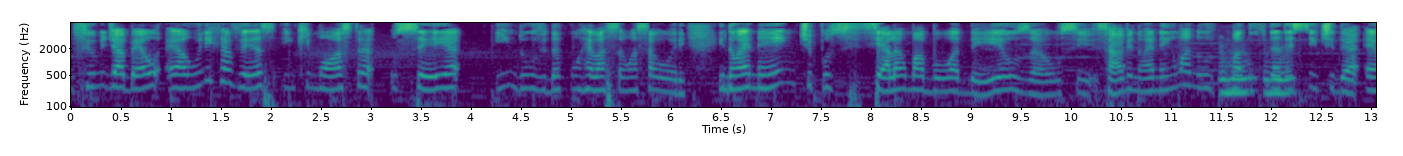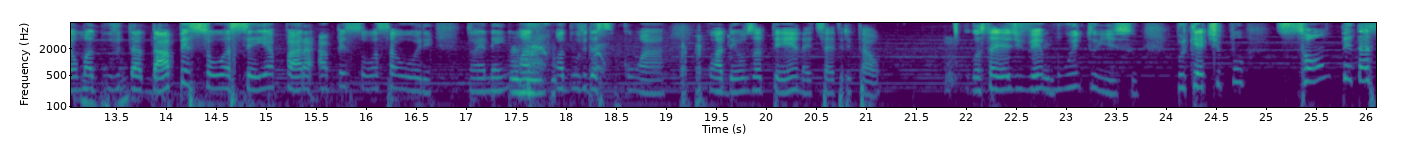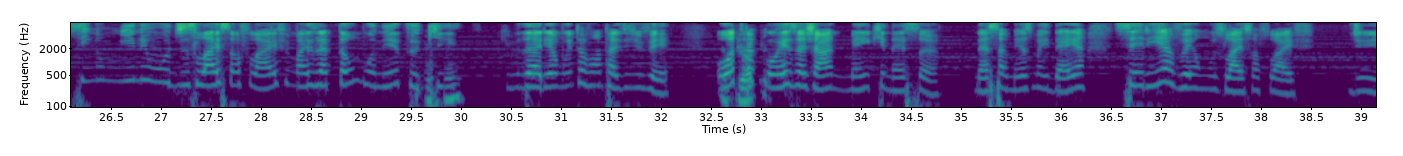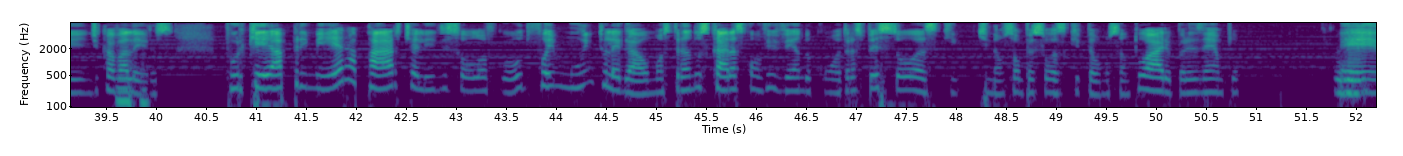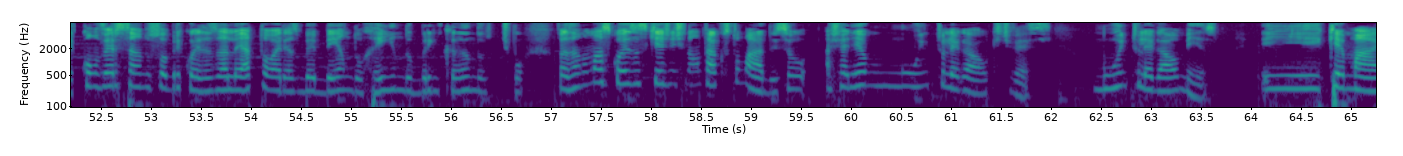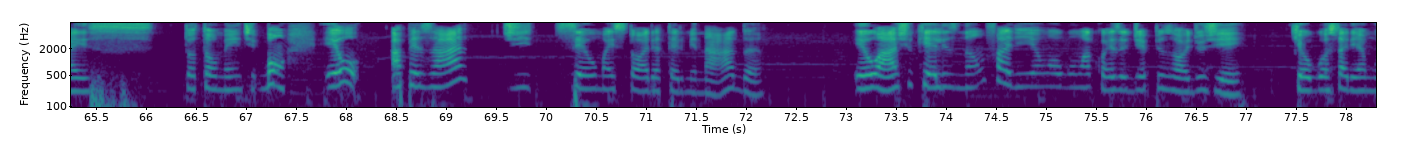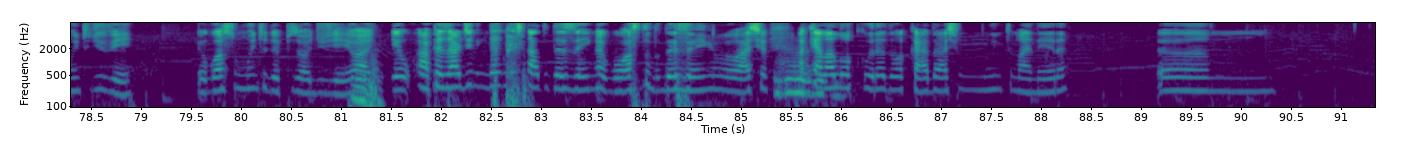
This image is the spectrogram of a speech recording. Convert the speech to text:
o filme de Abel é a única vez em que mostra o Seiya em dúvida com relação a Saori. E não é nem, tipo, se ela é uma boa deusa, ou se, sabe? Não é nem uma, uma uhum, dúvida uhum. nesse sentido. É, é uma dúvida da pessoa Seiya para a pessoa Saori. Não é nem uma, uhum. uma dúvida assim, com, a, com a deusa Atena, etc e tal. Eu gostaria de ver muito isso. Porque é tipo só um pedacinho mínimo de Slice of Life, mas é tão bonito que, uhum. que me daria muita vontade de ver. Outra coisa já meio que nessa nessa mesma ideia seria ver um slice of life de, de Cavaleiros. Porque a primeira parte ali de Soul of Gold foi muito legal, mostrando os caras convivendo com outras pessoas que, que não são pessoas que estão no santuário, por exemplo. Uhum. É, conversando sobre coisas aleatórias, bebendo, rindo, brincando, tipo, fazendo umas coisas que a gente não está acostumado. Isso eu acharia muito legal que tivesse muito legal mesmo. E que mais? Totalmente. Bom, eu, apesar de ser uma história terminada, eu acho que eles não fariam alguma coisa de episódio G, que eu gostaria muito de ver. Eu gosto muito do episódio G. Eu, uhum. eu, apesar de ninguém gostar do desenho, eu gosto do desenho. Eu acho uhum. aquela loucura do Okada, eu acho muito maneira. Um,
